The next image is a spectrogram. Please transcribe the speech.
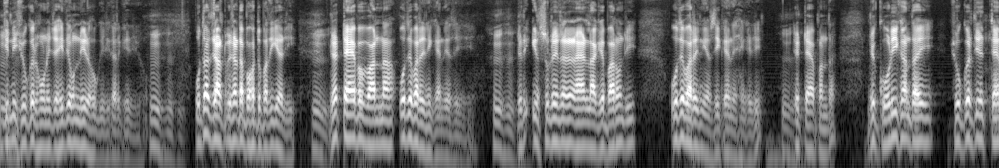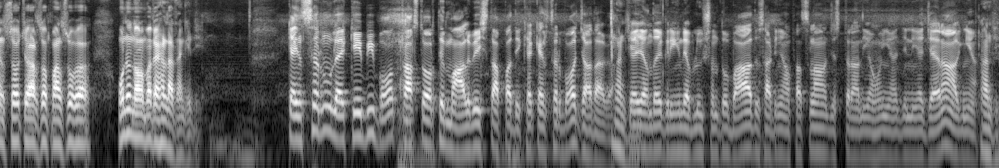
ਜਿੰਨੀ ਸ਼ੂਗਰ ਹੋਣੀ ਚਾਹੀਦੀ ਉਨੀ ਰਹੂਗੀ ਜੀ ਕਰਕੇ ਜੀ ਉਹ। ਉਹਦਾ ਰਿਜ਼ਲਟ ਵੀ ਸਾਡਾ ਬਹੁਤ ਵਧੀਆ ਜੀ। ਜਿਹੜਾ ਟਾਈਪ 1 ਆ ਉਹਦੇ ਬਾਰੇ ਨਹੀਂ ਕਹਿੰਦੇ ਅਸੀਂ ਜੀ। ਜਿਹੜੀ ਇਨਸੂਲਿਨ ਲੈਣ ਲੱਗੇ ਬਾਹਰੋਂ ਜੀ ਉਹਦੇ ਬਾਰੇ ਨਹੀਂ ਅਸੀਂ ਕਹਿੰਦੇ ਹੈਗੇ ਜੀ ਇਹ ਟਾਈਪ ਬੰਦਾ। ਜੇ ਗੋਲੀ ਖਾਂਦਾ ਏ ਸ਼ੂਗਰ ਜੀ 300 400 500 ਆ ਉਹਨੂੰ ਨਾਰਮਲ ਰਹਿਣ ਲਾ ਦਾਂਗੇ ਜੀ। ਕੈਂਸਰ ਨੂੰ ਲੈ ਕੇ ਵੀ ਬਹੁਤ ਖਾਸ ਤੌਰ ਤੇ ਮਾਲਵੇ 'ਚ ਤਾਂ ਆਪਾਂ ਦੇਖਿਆ ਕੈਂਸਰ ਬਹੁਤ ਜ਼ਿਆਦਾ ਹੈਗਾ। ਕਿਹਾ ਜਾਂਦਾ ਹੈ ਗ੍ਰੀਨ ਰੈਵੋਲੂਸ਼ਨ ਤੋਂ ਬਾਅਦ ਸਾਡੀਆਂ ਫਸਲਾਂ ਜਿਸ ਤਰ੍ਹਾਂ ਦੀਆਂ ਹੋਈਆਂ ਜਿੰਨੀਆਂ ਜ਼ਹਿਰਾਂ ਆ ਗਈਆਂ ਹਾਂਜੀ।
